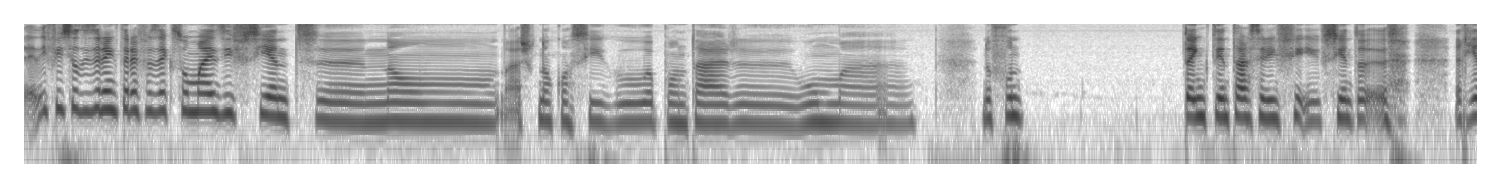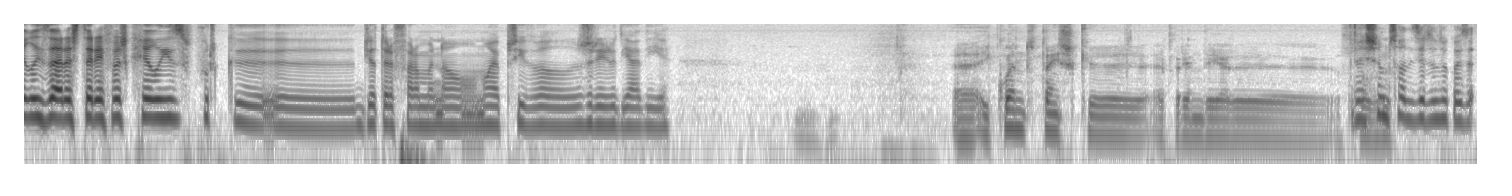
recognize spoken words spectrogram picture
É difícil dizer em que tarefas é que sou mais eficiente, eh, não, acho que não consigo apontar eh, uma. No fundo, tenho que tentar ser efi- eficiente a, a realizar as tarefas que realizo, porque eh, de outra forma não, não é possível gerir o dia a dia. Eh, e quando tens que aprender eh, sobre... Deixa-me só dizer outra coisa.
